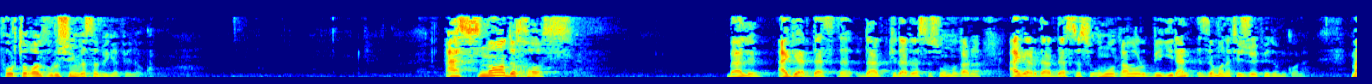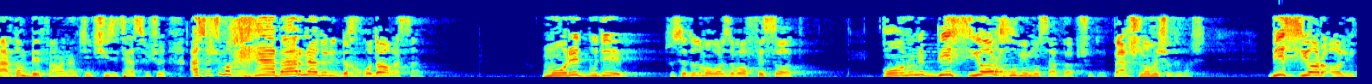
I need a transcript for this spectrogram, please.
پرتغال فروش این وسط بگه پیدا کن. اسناد خاص. بله اگر دست در... که در دسترس عموم قرار اگر در دسترس عموم قرار بگیرن ضمانت اجرایی پیدا می‌کنه. مردم بفهمن همچین چیزی تصویب شده. اصلا شما خبر ندارید. به خدا قسم. مورد بوده تو ستاد مبارزه با فساد. قانون بسیار خوبی مصوب شده. بخشنامه شده باشه بسیار عالی.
